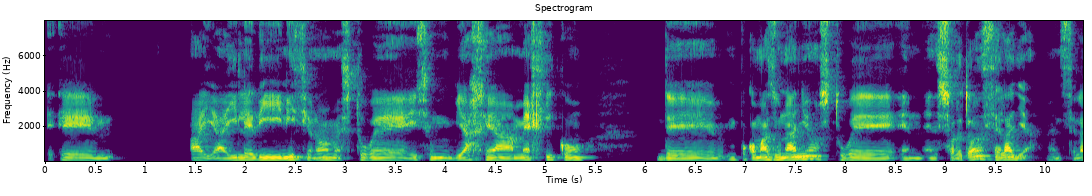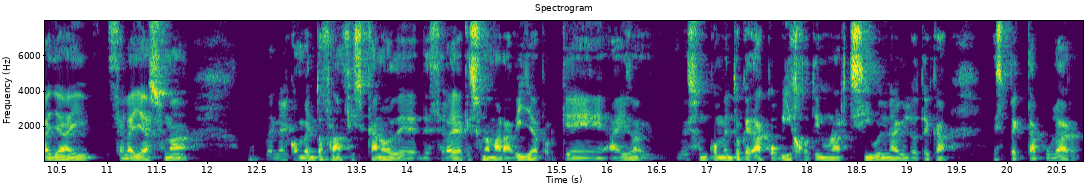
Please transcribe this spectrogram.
Eh, ahí, le di inicio, ¿no? Me estuve, hice un viaje a México de un poco más de un año. Estuve en, sobre todo en Celaya. En Celaya, y Celaya es una, en el convento franciscano de, Celaya, que es una maravilla, porque ahí es un convento que da cobijo, tiene un archivo y una biblioteca espectacular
